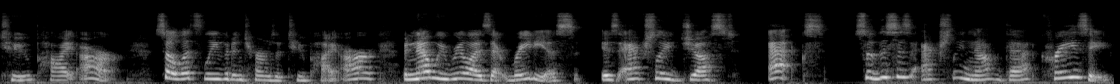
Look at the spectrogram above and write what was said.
2 pi r. So let's leave it in terms of 2 pi r, but now we realize that radius is actually just x. So this is actually not that crazy.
